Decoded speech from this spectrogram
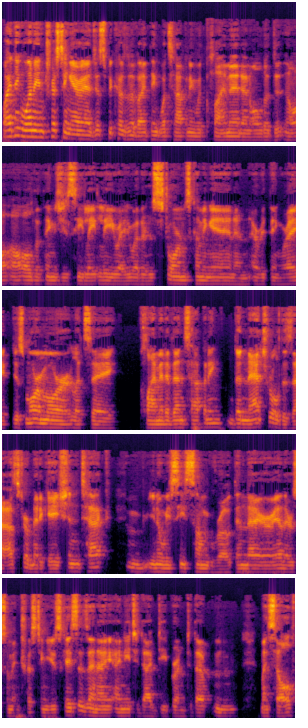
Well, I think one interesting area, just because of I think what's happening with climate and all the all, all the things you see lately, right? Whether it's storms coming in and everything, right? Just more and more, let's say, climate events happening. The natural disaster mitigation tech mm, you know, we see some growth in that area. There's some interesting use cases, and I, I need to dive deeper into that um, myself.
